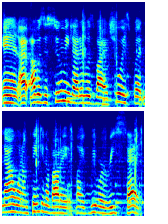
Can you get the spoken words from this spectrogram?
And I, I was assuming that it was by a choice but now when I'm thinking about it like we were reset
